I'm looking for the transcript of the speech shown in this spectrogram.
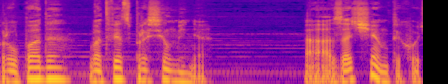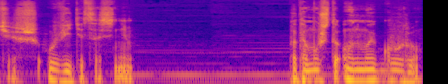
Праупада в ответ спросил меня. «А зачем ты хочешь увидеться с ним?» «Потому что он мой гуру.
